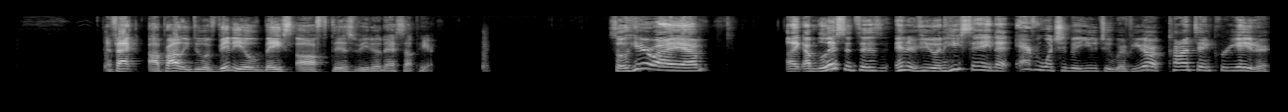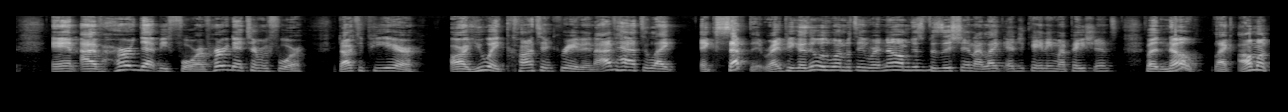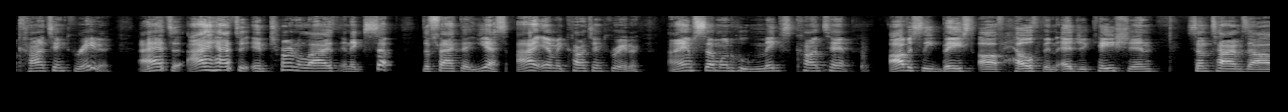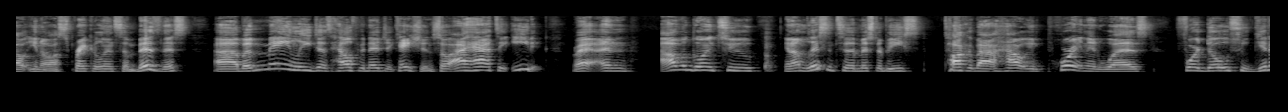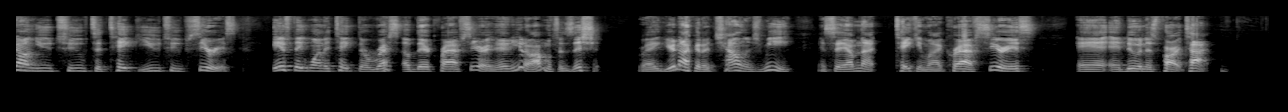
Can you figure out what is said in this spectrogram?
In fact, I'll probably do a video based off this video that's up here. So here I am, like I'm listening to this interview, and he's saying that everyone should be a YouTuber. If you're a content creator, and I've heard that before, I've heard that term before. Dr. Pierre, are you a content creator? And I've had to like accept it, right? Because it was one of the things where no, I'm just a physician. I like educating my patients, but no, like I'm a content creator. I had to I had to internalize and accept the fact that yes, I am a content creator. I am someone who makes content obviously based off health and education. Sometimes I'll, you know, I'll sprinkle in some business, uh, but mainly just health and education. So I had to eat it, right? And I was going to, and I'm listening to Mr. Beast talk about how important it was for those who get on YouTube to take YouTube serious if they want to take the rest of their craft serious. And, you know, I'm a physician, right? You're not going to challenge me and say I'm not taking my craft serious and, and doing this part time.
